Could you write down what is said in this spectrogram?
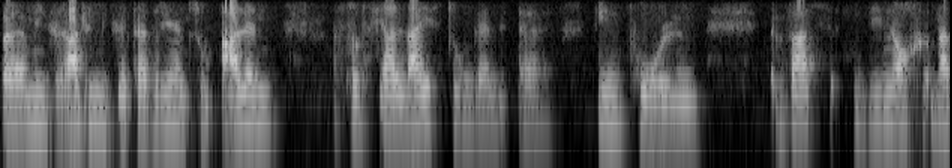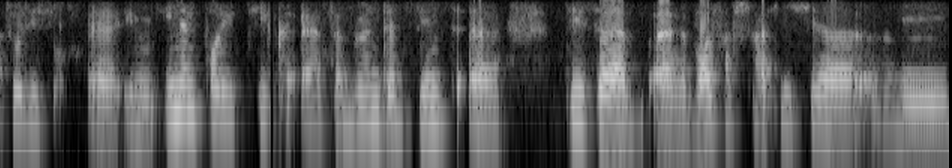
äh, Migranten, Migrantinnen zu allen Sozialleistungen äh, in Polen was die noch natürlich äh, im Innenpolitik äh, verbündet sind, äh, diese äh, wohlfahrtsstaatliche äh,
